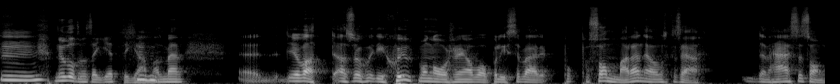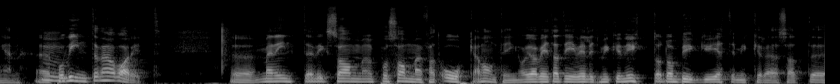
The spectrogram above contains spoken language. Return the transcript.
Mm. nu låter man här jättegammal, men eh, det har varit, alltså det är sjukt många år sedan jag var på Liseberg på, på sommaren, eller vad man ska säga, den här säsongen. Eh, Mm. På vintern har jag varit Eh, Men inte liksom på sommaren för att åka någonting. Och jag vet att det är väldigt mycket nytt och de bygger ju jättemycket där. Så att eh,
